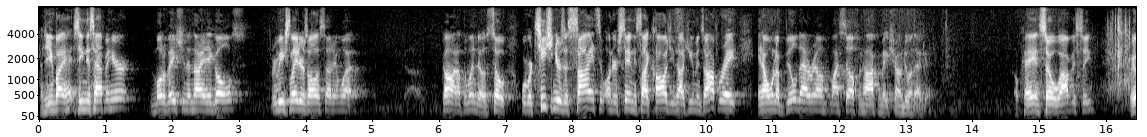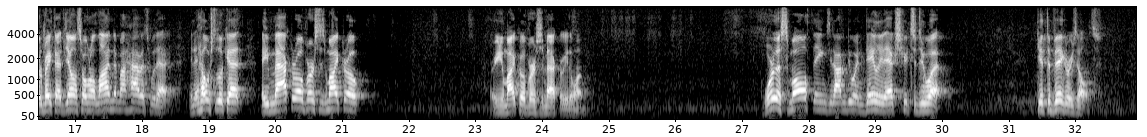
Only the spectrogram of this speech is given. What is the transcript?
Has anybody seen this happen here? Motivation and 90 day goals. Three weeks later is all of a sudden what? Gone out the window. So, what we're teaching here is a science of understanding the psychology of how humans operate, and I want to build that around myself and how I can make sure I'm doing that good. Okay, and so obviously, We're going to break that down. So I'm going to line up my habits with that. And it helps you look at a macro versus micro. Or you micro versus macro, either one. What are the small things that I'm doing daily to execute to do what? Get the big results.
